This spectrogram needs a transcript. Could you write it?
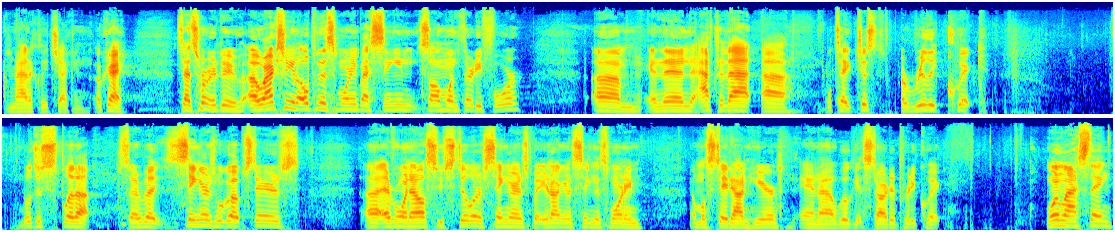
Grammatically checking. Okay, so that's what we're going to do. Uh, we're actually going to open this morning by singing Psalm 134. Um, and then after that, uh, we'll take just a really quick, we'll just split up. So everybody, singers will go upstairs. Uh, everyone else who still are singers, but you're not going to sing this morning, I'm going to stay down here, and uh, we'll get started pretty quick. One last thing.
